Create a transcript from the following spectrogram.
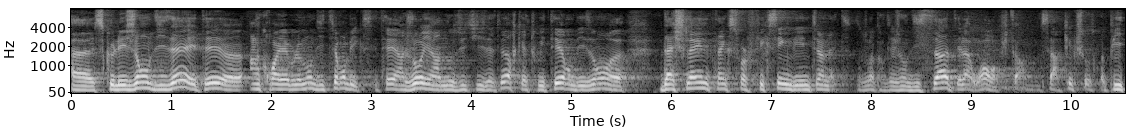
euh, ce que les gens disaient était euh, incroyablement dithyrambique. C'était un jour, il y a un de nos utilisateurs qui a tweeté en disant Dashlane, thanks for fixing the internet. quand les gens disent ça, tu es là, waouh, putain, on sert à quelque chose. Puis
